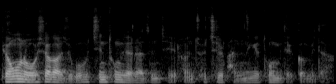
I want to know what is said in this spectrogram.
병원 오셔가지고 진통제라든지 이런 조치를 받는 게 도움이 될 겁니다.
